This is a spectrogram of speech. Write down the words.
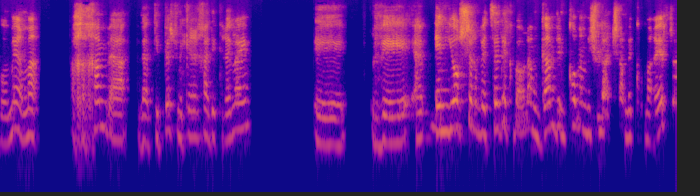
ואומר, מה, החכם וה, והטיפש מקרה אחד יקרה להם? אה, ואין יושר וצדק בעולם, גם במקום המשפט שם, מקום הרשע?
